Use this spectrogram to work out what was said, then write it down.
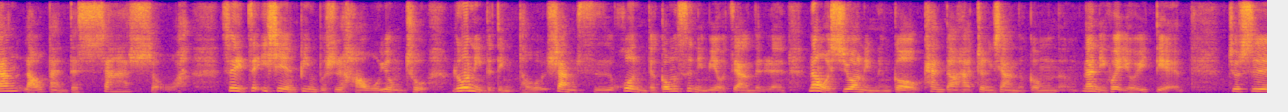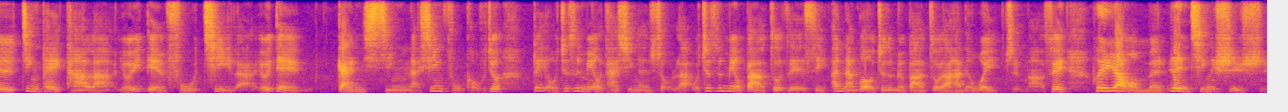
当老板的杀手啊。所以这一些人并不是毫无用处。如果你的顶头上司或你的公司里面有这样的人，那我希望你能够看到他正向的功能，那你会有一点就是敬佩他啦，有一点福气啦，有一点。甘心呐、心服口服，就对我就是没有他心狠手辣，我就是没有办法做这些事情啊，难怪我就是没有办法做到他的位置嘛，所以会让我们认清事实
